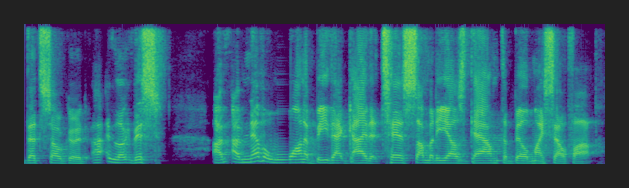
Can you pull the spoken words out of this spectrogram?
That's so good. I, look, this. I, I never want to be that guy that tears somebody else down to build myself up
